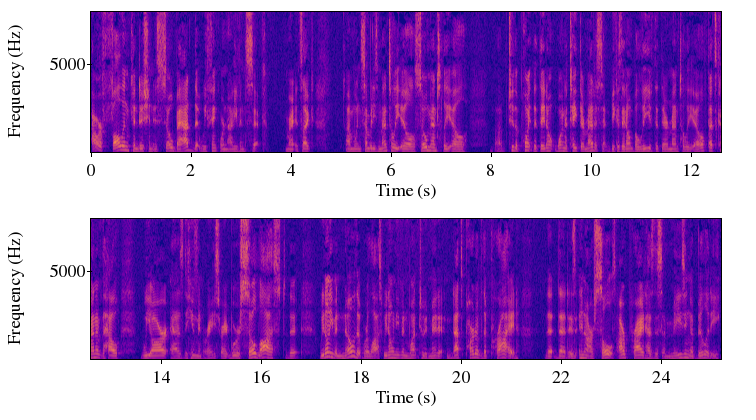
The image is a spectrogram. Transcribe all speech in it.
our fallen condition is so bad that we think we're not even sick, right? It's like um, when somebody's mentally ill, so mentally ill uh, to the point that they don't want to take their medicine because they don't believe that they're mentally ill. That's kind of how we are as the human race, right? We're so lost that we don't even know that we're lost. We don't even want to admit it. And that's part of the pride that that is in our souls. Our pride has this amazing ability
